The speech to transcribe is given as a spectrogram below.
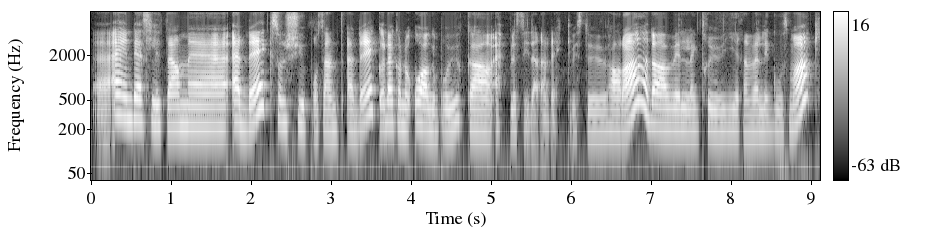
én uh, dl med eddik, sånn 7% eddik. Og det kan du òg bruke eplesidereddik hvis du har det. Da vil jeg tro gir en veldig god smak.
